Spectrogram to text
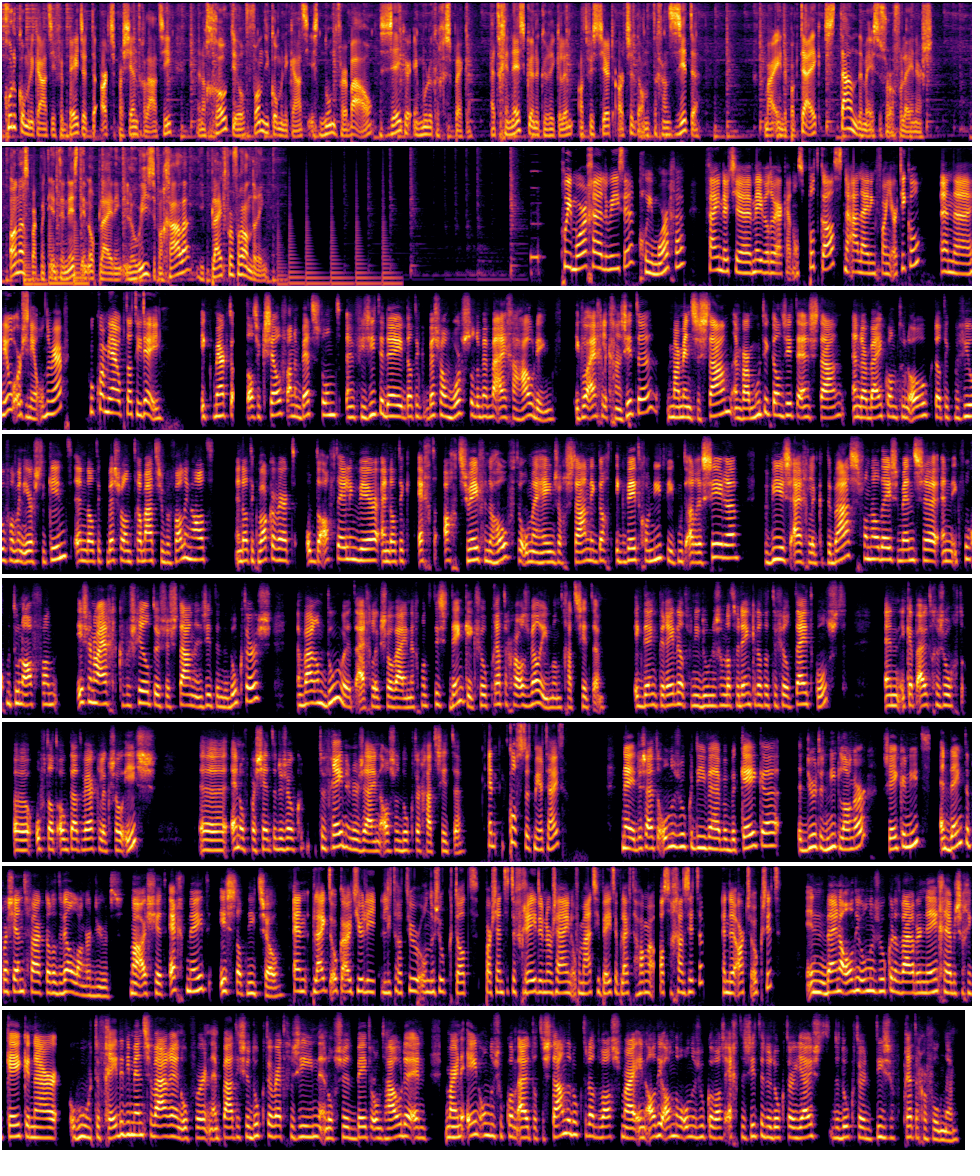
Goede communicatie verbetert de arts-patiëntrelatie en een groot deel van die communicatie is non-verbaal, zeker in moeilijke gesprekken. Het geneeskundecurriculum adviseert artsen dan te gaan zitten. Maar in de praktijk staan de meeste zorgverleners. Anne sprak met internist in opleiding Louise van Galen, die pleit voor verandering. Goedemorgen, Louise. Goedemorgen. Fijn dat je mee wilde werken aan onze podcast, naar aanleiding van je artikel. Een uh, heel origineel onderwerp. Hoe kwam jij op dat idee? Ik merkte dat als ik zelf aan een bed stond en visite deed, dat ik best wel worstelde met mijn eigen houding. Ik wil eigenlijk gaan zitten, maar mensen staan. En waar moet ik dan zitten en staan? En daarbij kwam toen ook dat ik beviel van mijn eerste kind en dat ik best wel een traumatische bevalling had. En dat ik wakker werd op de afdeling weer en dat ik echt acht zwevende hoofden om me heen zag staan. Ik dacht, ik weet gewoon niet wie ik moet adresseren. Wie is eigenlijk de baas van al deze mensen? En ik vroeg me toen af van, is er nou eigenlijk een verschil tussen staan en zittende dokters? En waarom doen we het eigenlijk zo weinig? Want het is denk ik veel prettiger als wel iemand gaat zitten. Ik denk de reden dat we niet doen is omdat we denken dat het te veel tijd kost. En ik heb uitgezocht uh, of dat ook daadwerkelijk zo is. Uh, en of patiënten dus ook tevredener zijn als een dokter gaat zitten. En kost het meer tijd? Nee, dus uit de onderzoeken die we hebben bekeken, het duurt het niet langer. Zeker niet. En denkt de patiënt vaak dat het wel langer duurt. Maar als je het echt meet, is dat niet zo. En blijkt ook uit jullie literatuuronderzoek dat patiënten tevredener zijn, of informatie beter blijft hangen als ze gaan zitten en de arts ook zit? In bijna al die onderzoeken, dat waren er negen, hebben ze gekeken naar hoe tevreden die mensen waren en of er een empathische dokter werd gezien en of ze het beter onthouden. En, maar in één onderzoek kwam uit dat de staande dokter dat was, maar in al die andere onderzoeken was echt de zittende dokter juist de dokter die ze prettiger vonden.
